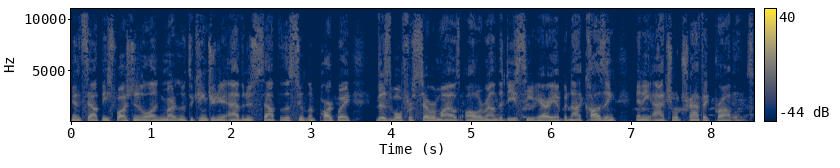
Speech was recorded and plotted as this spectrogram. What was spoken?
in southeast Washington along Martin Luther King Jr. Avenue south of the Suitland Parkway, visible for several miles all around the D.C. area, but not causing any actual traffic problems.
